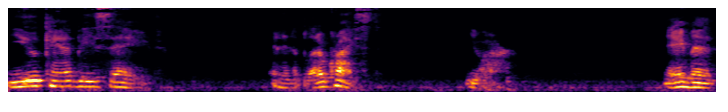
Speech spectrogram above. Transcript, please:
you can't be saved. And in the blood of Christ, you are. Amen.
